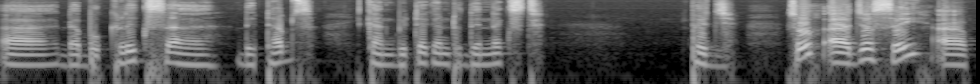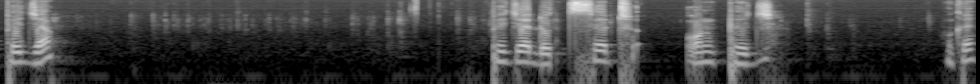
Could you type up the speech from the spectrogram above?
uh, double clicks uh, the tabs can be taken to the next page. So uh, just say uh, pager pager dot set on page. Okay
